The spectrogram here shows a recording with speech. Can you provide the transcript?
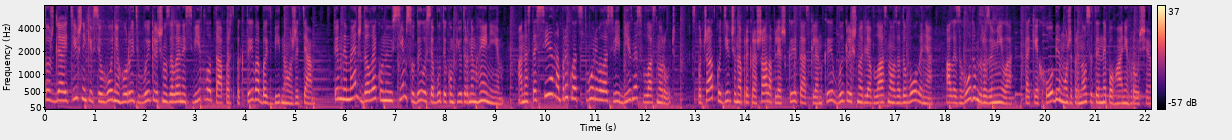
Тож для айтішників сьогодні горить виключно зелене світло та перспектива безбідного життя. Тим не менш, далеко не усім судилося бути комп'ютерним генієм. Анастасія, наприклад, створювала свій бізнес власноруч. Спочатку дівчина прикрашала пляшки та склянки виключно для власного задоволення, але згодом зрозуміла, таке хобі може приносити непогані гроші.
